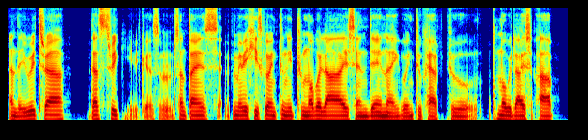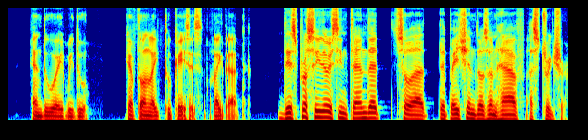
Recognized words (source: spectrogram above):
and the urethra, that's tricky because sometimes maybe he's going to need to mobilize and then I'm going to have to mobilize up and do a redo. I have done like two cases like that. This procedure is intended so that the patient doesn't have a stricture.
